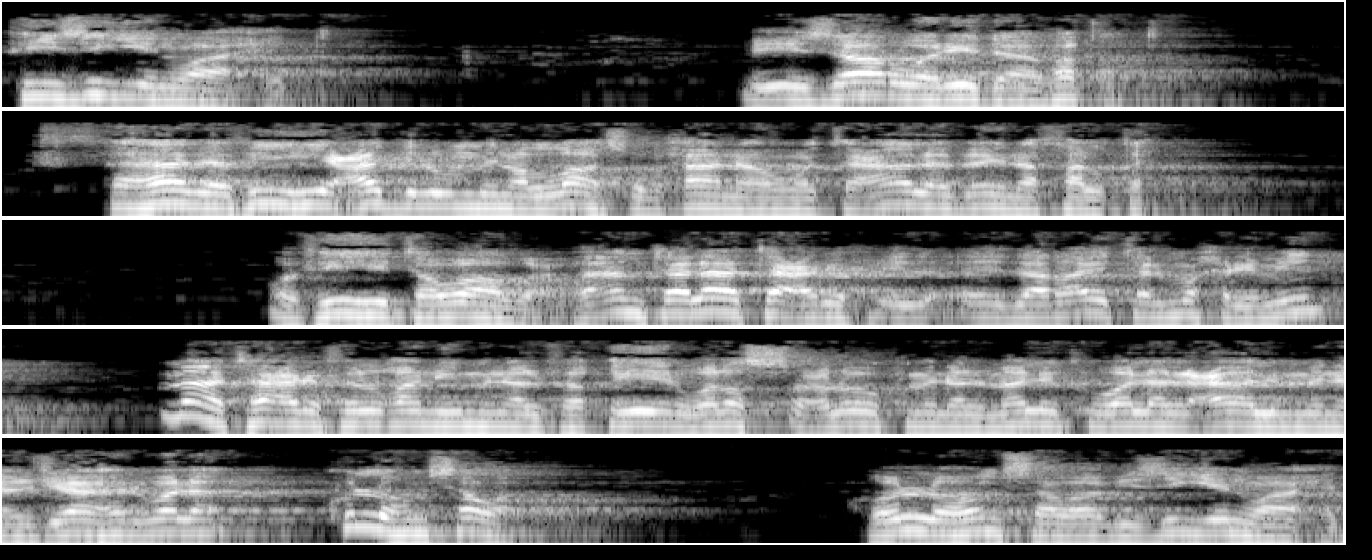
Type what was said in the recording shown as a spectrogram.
في زي واحد بإزار ورداء فقط. فهذا فيه عدل من الله سبحانه وتعالى بين خلقه وفيه تواضع. فأنت لا تعرف إذا رأيت المحرمين ما تعرف الغني من الفقير ولا الصعلوك من الملك ولا العالم من الجاهل ولا كلهم سواء كلهم سواء بزي واحد.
